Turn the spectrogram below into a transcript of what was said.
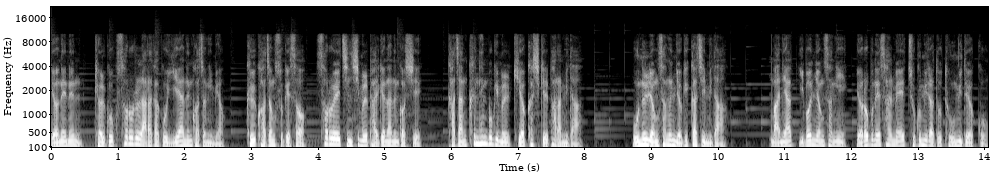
연애는 결국 서로를 알아가고 이해하는 과정이며 그 과정 속에서 서로의 진심을 발견하는 것이 가장 큰 행복임을 기억하시길 바랍니다. 오늘 영상은 여기까지입니다. 만약 이번 영상이 여러분의 삶에 조금이라도 도움이 되었고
